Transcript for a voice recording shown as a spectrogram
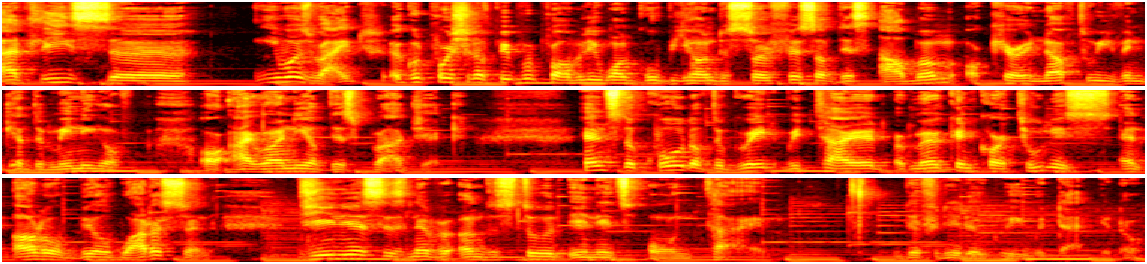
at least uh, he was right. A good portion of people probably won't go beyond the surface of this album or care enough to even get the meaning of or irony of this project. Hence the quote of the great retired American cartoonist and author Bill Watterson genius is never understood in its own time. Definitely agree with that, you know.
